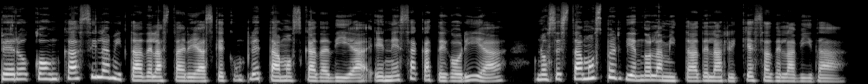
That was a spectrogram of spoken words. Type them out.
Pero con casi la mitad de las tareas que completamos cada día en esa categoría, nos estamos perdiendo la mitad de la riqueza de la vida.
